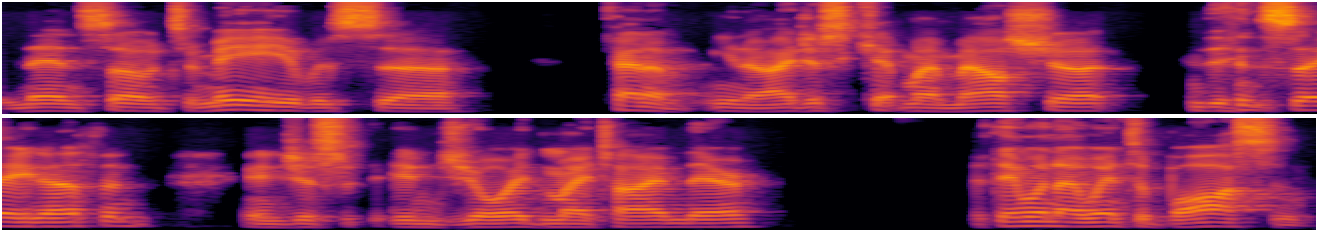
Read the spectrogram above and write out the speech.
And then so to me, it was uh, kind of, you know, I just kept my mouth shut, didn't say nothing, and just enjoyed my time there. But then when I went to Boston,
